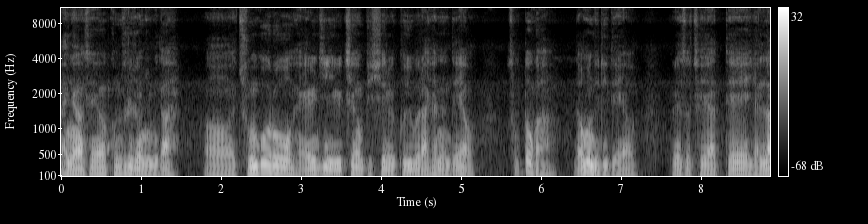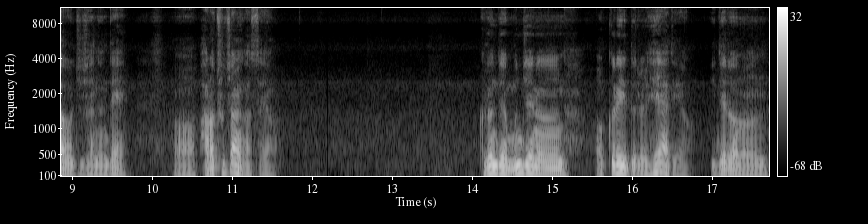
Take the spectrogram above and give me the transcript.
안녕하세요. 컴스리존입니다. 어, 중고로 LG 일체형 PC를 구입을 하셨는데요. 속도가 너무 느리대요. 그래서 저희한테 연락을 주셨는데, 어, 바로 출장을 갔어요. 그런데 문제는 업그레이드를 해야 돼요. 이대로는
